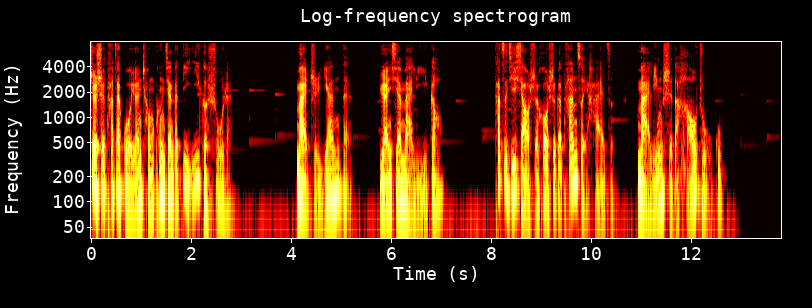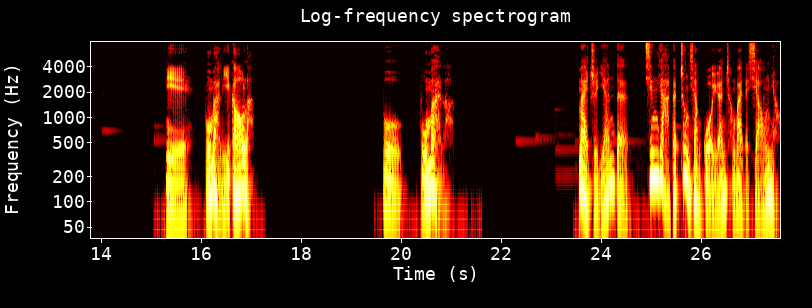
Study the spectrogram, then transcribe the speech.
这是他在果园城碰见的第一个熟人。卖纸烟的，原先卖梨膏。他自己小时候是个贪嘴孩子，买零食的好主顾。你不卖梨膏了？不，不卖了。卖纸烟的惊讶的正像果园城外的小鸟。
